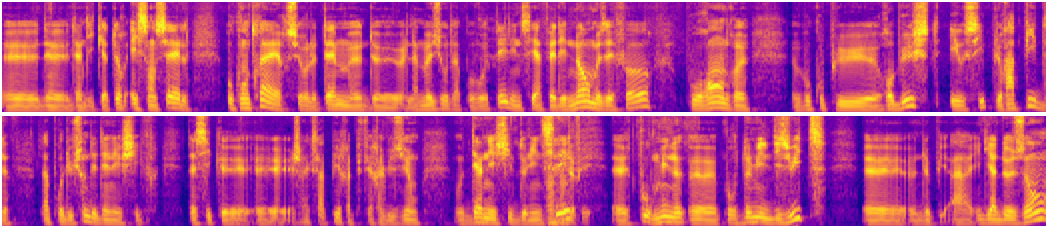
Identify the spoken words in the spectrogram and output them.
euh, d'indicateurs essentiels. Au contraire, sur le thème de la mesure de la pauvreté, l'INSEE a fait d'énormes efforts pour rendre euh, beaucoup plus robuste et aussi plus rapide la production des derniers chiffres. C'est ainsi que euh, Jacques Sapir a pu faire allusion aux derniers chiffres de l'INSEE. pour, pour 2018, depuis, il y a deux ans,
